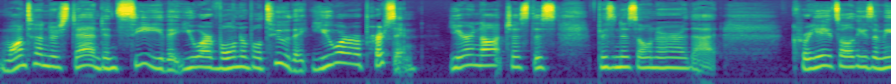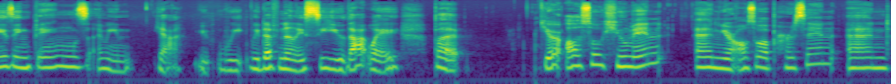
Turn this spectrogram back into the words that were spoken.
want to understand and see that you are vulnerable too, that you are a person. You're not just this business owner that creates all these amazing things. I mean, yeah, you, we, we definitely see you that way, but you're also human and you're also a person. And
